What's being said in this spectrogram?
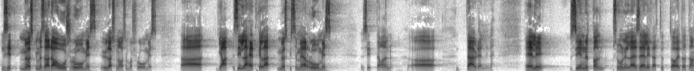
niin sitten myöskin me saadaan uusi ruumis, ylösnousemusruumis. Ää, ja sillä hetkellä myöskin se meidän ruumis sitten on ää, täydellinen. Eli siinä nyt on suunnilleen selitetty toi tota,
